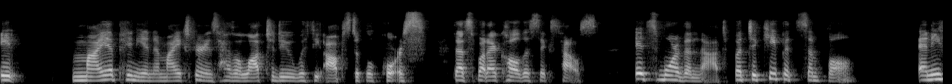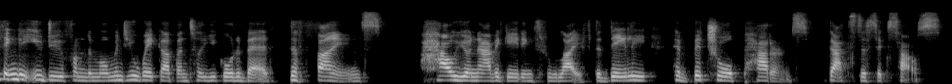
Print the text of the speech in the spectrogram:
it my opinion and my experience has a lot to do with the obstacle course. That's what I call the sixth house. It's more than that. But to keep it simple, anything that you do from the moment you wake up until you go to bed defines how you're navigating through life, the daily habitual patterns. That's the sixth house.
